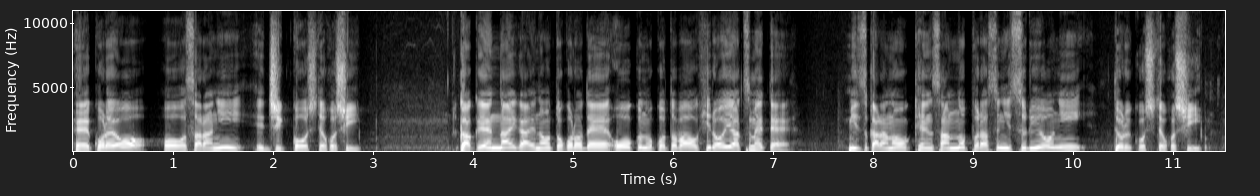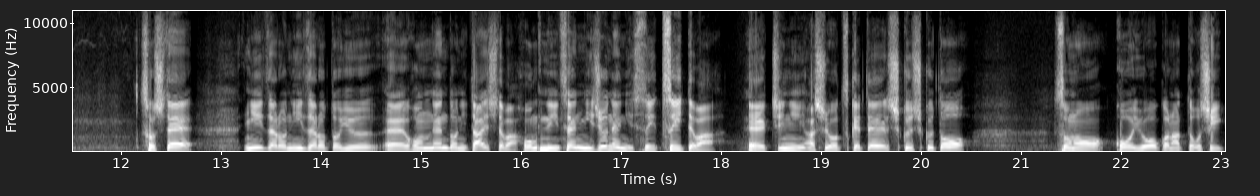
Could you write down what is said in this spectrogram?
え、これをさらに実行してほしい。学園内外のところで多くの言葉を拾い集めて自らの研鑽のプラスにするように努力をしてほしい。そして2020という、え、本年度に対しては2020年についてはえ地に足をつけて粛々とその行為を行ってほしい。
